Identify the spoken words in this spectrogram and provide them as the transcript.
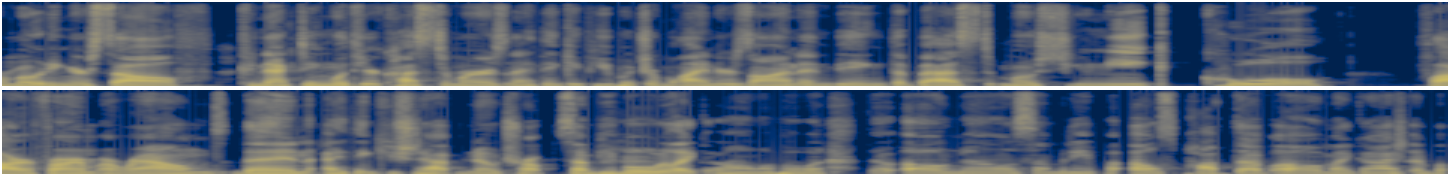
promoting yourself, connecting with your customers. And I think if you put your blinders on and being the best, most unique, cool flower farm around, then I think you should have no trouble. Some people mm-hmm. were like, oh, what, what, oh no, somebody else popped up. Oh my gosh, and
